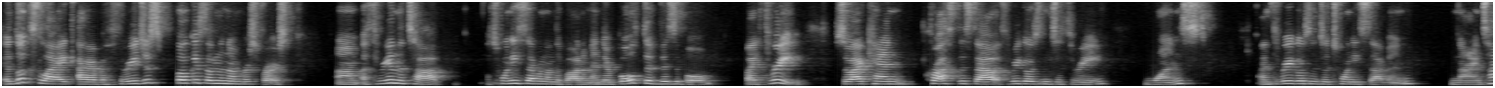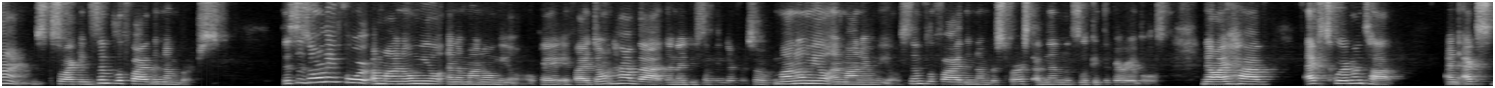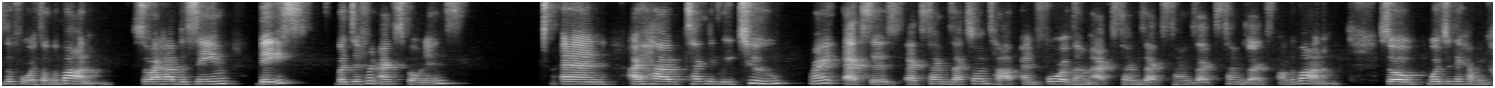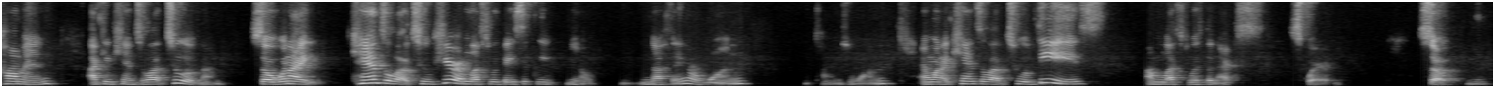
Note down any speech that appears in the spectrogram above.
It looks like I have a three, just focus on the numbers first, um, a three on the top, a 27 on the bottom, and they're both divisible by three. So I can cross this out, three goes into three once, and three goes into 27 nine times. So I can simplify the numbers. This is only for a monomial and a monomial, okay? If I don't have that, then I do something different. So monomial and monomial, simplify the numbers first, and then let's look at the variables. Now I have x squared on top and x to the fourth on the bottom. So I have the same base, but different exponents. And I have technically two, right? X's, x times x on top, and four of them, x times x times x times x on the bottom. So what do they have in common? I can cancel out two of them. So when I cancel out two here, I'm left with basically, you know, nothing or one times one. And when I cancel out two of these, I'm left with an x squared. So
